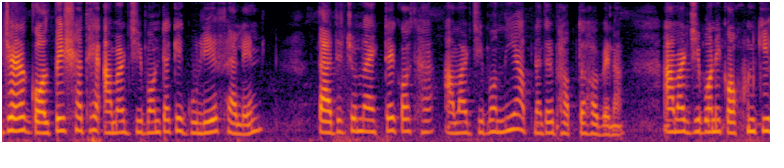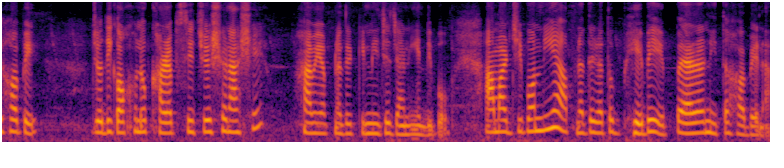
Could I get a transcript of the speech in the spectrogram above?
যারা গল্পের সাথে আমার জীবনটাকে গুলিয়ে ফেলেন, তাদের জন্য একটাই কথা, আমার জীবন নিয়ে আপনাদের ভাবতে হবে না। আমার জীবনে কখন কি হবে? যদি কখনো খারাপ সিচুয়েশন আসে আমি আপনাদেরকে নিজে জানিয়ে দিব। আমার জীবন নিয়ে আপনাদের এত ভেবে প্যারা নিতে হবে না।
